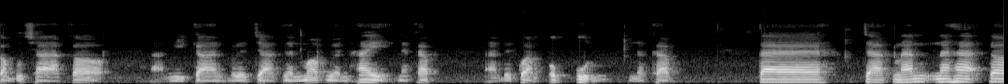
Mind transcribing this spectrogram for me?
กัมพูชาก็มีการบริจาคเงินมอบเงินให้นะครับ ด้วยความอบอุ่นนะครับ แต่จากนั้นนะฮะก็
